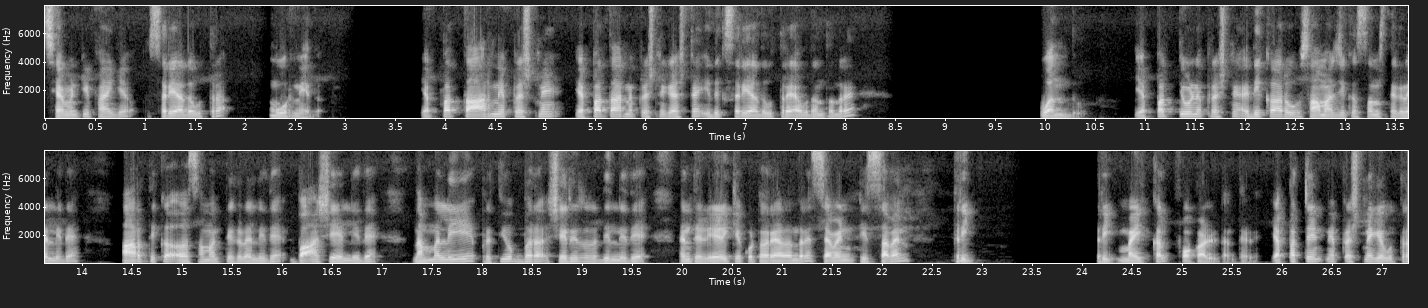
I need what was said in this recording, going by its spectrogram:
ಸೆವೆಂಟಿ ಫೈವ್ಗೆ ಸರಿಯಾದ ಉತ್ತರ ಮೂರನೇದು. ಎಪ್ಪತ್ತಾರನೇ ಪ್ರಶ್ನೆ, ಎಪ್ಪತ್ತಾರನೇ ಪ್ರಶ್ನೆಗೆ ಅಷ್ಟೇ ಇದಕ್ಕೆ ಸರಿಯಾದ ಉತ್ತರ ಯಾವುದಂತಂದ್ರೆ ಒಂದು. ಎಪ್ಪತ್ತೇಳನೇ ಪ್ರಶ್ನೆ, ಅಧಿಕಾರವು ಸಾಮಾಜಿಕ ಸಂಸ್ಥೆಗಳಲ್ಲಿದೆ, ಆರ್ಥಿಕ ಅಸಮರ್ಥೆಗಳಲ್ಲಿದೆ ಭಾಷೆಯಲ್ಲಿದೆ, ನಮ್ಮಲ್ಲಿಯೇ ಪ್ರತಿಯೊಬ್ಬರ ಶರೀರದಲ್ಲಿದೆ ಅಂತೇಳಿ ಹೇಳಿಕೆ ಕೊಟ್ಟವ್ರು ಯಾರಂದ್ರೆ seventy seven three three Michael Foucault ಅಂತೇಳಿ. ಎಪ್ಪತ್ತೆಂಟನೇ ಪ್ರಶ್ನೆಗೆ ಉತ್ತರ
